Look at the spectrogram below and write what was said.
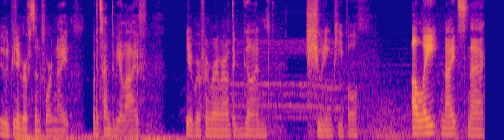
Dude, Peter Griffin in Fortnite. What a time to be alive. Peter Griffin running around with a gun, shooting people. A late night snack.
